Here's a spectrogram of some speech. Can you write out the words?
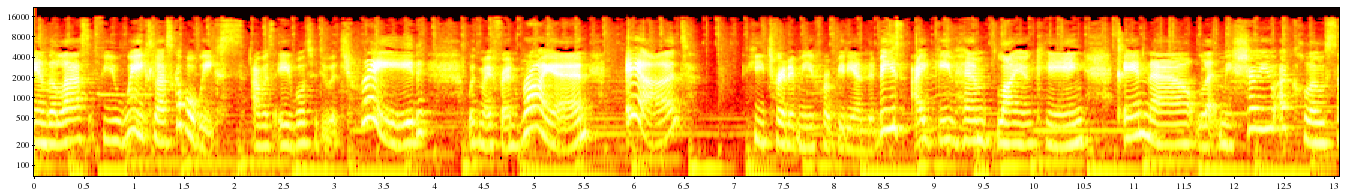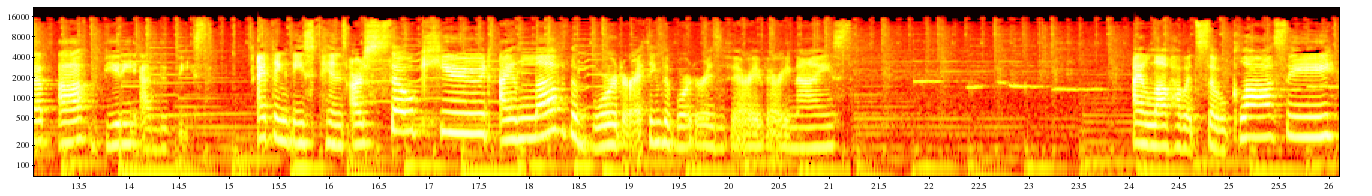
in the last few weeks, last couple weeks, I was able to do a trade with my friend Ryan and he traded me for Beauty and the Beast. I gave him Lion King. And now let me show you a close-up of Beauty and the Beast. I think these pins are so cute. I love the border. I think the border is very, very nice. I love how it's so glossy.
